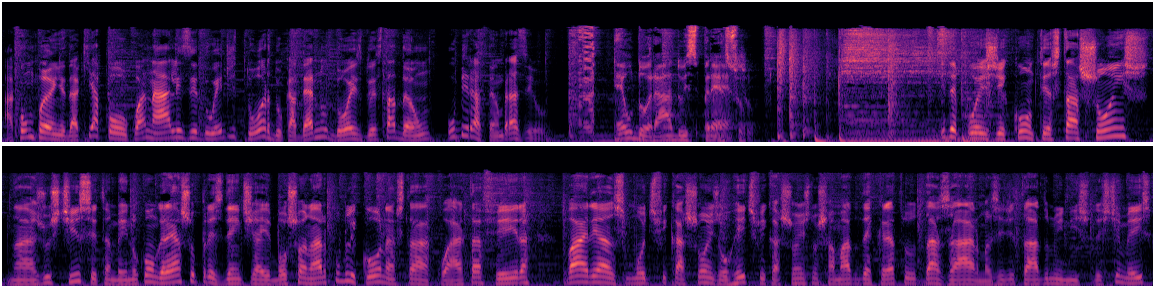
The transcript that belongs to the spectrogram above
Acompanhe daqui a pouco a análise do editor do Caderno 2 do Estadão, o Biratã Brasil. Eldorado Expresso. E depois de contestações na Justiça e também no Congresso, o presidente Jair Bolsonaro publicou nesta quarta-feira várias modificações ou retificações no chamado Decreto das Armas, editado no início deste mês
